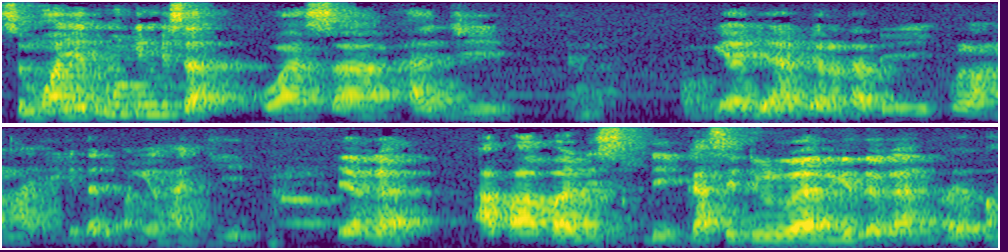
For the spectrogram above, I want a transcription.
semuanya itu mungkin bisa puasa haji ya enggak mau pergi aja biar nanti di pulang haji kita dipanggil haji ya enggak apa-apa di, dikasih duluan gitu kan oh pak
